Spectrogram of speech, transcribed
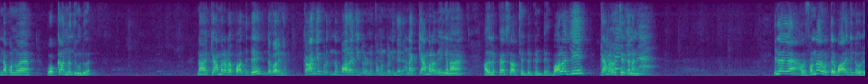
என்ன பண்ணுவேன் உட்காந்து தூங்கிடுவேன் நான் கேமராவில் பார்த்துட்டு இந்த பாருங்க காஞ்சிபுரத்துலேருந்து பாலாஜின்ற ஒன்று கமெண்ட் பண்ணியிருந்தாரு. ஆனால் கேமரா வைங்கண்ணா அதில் பேசுகிற ஆப்ஷன் இருக்குன்ட்டு. பாலாஜி கேமரா வச்சுருக்கேன் நான். இல்லை இல்லை. அவர் சொன்னார் ஒருத்தர் பாலாஜின்ற ஒரு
